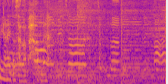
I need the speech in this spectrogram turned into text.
มีอะไรจะสารภาพไหมไม่ทันจะพลันก็ตาย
